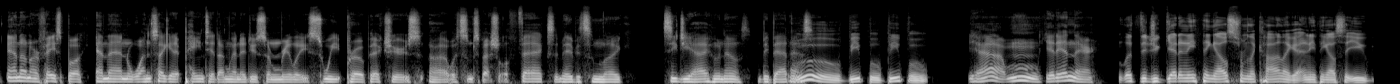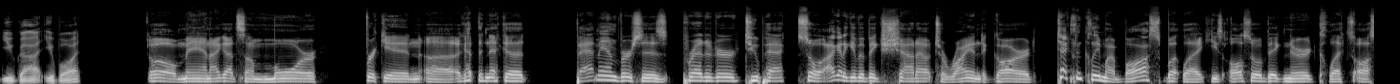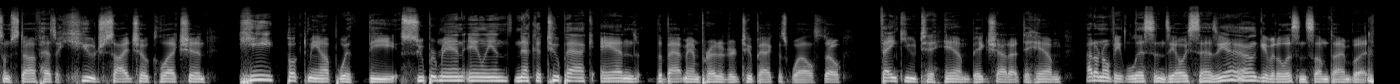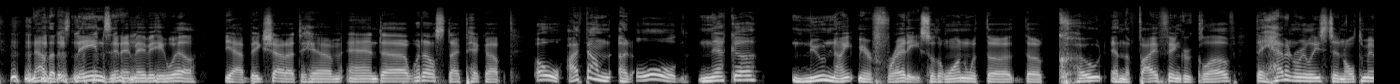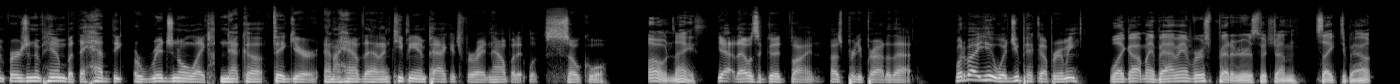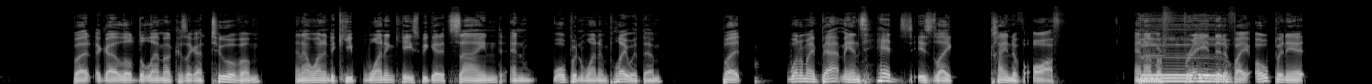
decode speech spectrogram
and on our Facebook. And then once I get it painted, I'm gonna do some really sweet pro pictures uh with some special effects and maybe some like CGI, who knows? Be badass. Ooh, beep boop beep boop. Yeah, mm, get in there. Let's, did you get anything else from the con? Like anything else that you you got, you bought? Oh man, I got some more freaking uh I got the NECA Batman versus Predator two pack. So I gotta give a big shout out to Ryan DeGard. Technically my boss, but like he's also a big nerd, collects awesome stuff, has a huge sideshow collection. He hooked me up with the Superman Aliens NECA two pack and the Batman Predator two pack as well. So thank you to him. Big shout out to him. I don't know if he listens. He always says, Yeah, I'll give it a listen sometime, but now that his name's in it, maybe he will. Yeah, big shout out to him. And uh, what else did I pick up? Oh, I found an old NECA New Nightmare Freddy. So the one with the the coat and the five finger glove. They haven't released an ultimate version of him, but they had the original like NECA figure, and I have that. I'm keeping it in package for right now, but it looks so cool. Oh, nice. Yeah, that was a good find. I was pretty proud of that. What about you? What'd you pick up, Rumi? Well, I got my Batman vs Predators, which I'm psyched about, but I got a little dilemma because I got two of them, and I wanted to keep one in case we get it signed and open one and play with them. But one of my Batman's heads is like kind of off, and I'm afraid that if I open it,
